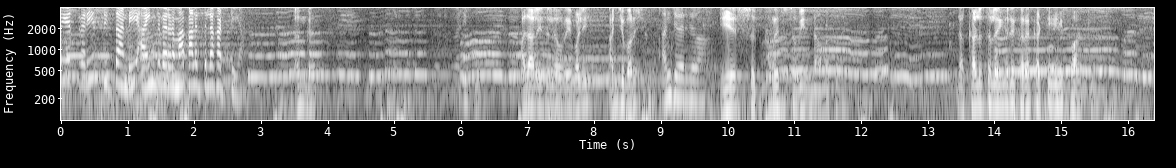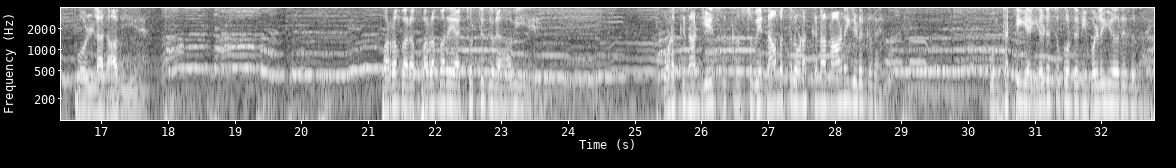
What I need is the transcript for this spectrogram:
லோகேஸ்வரி சித்தாண்டி ஐந்து வருடமா கழுத்துல கட்டியம் எங்க? அதால இதுல ஒரே வழி அஞ்சு வருஷம். அஞ்சு வருஷமா? இயேசு கிறிஸ்துவின் நாமத்தில். இந்த கழுத்துல இருக்கிற கட்டியை பார்த்து பொல்லாத ஆவிய. பரம்பரை பரம்பரையா தொட்டுகிற ஆவியே. உனக்கு நான் இயேசு கிறிஸ்துவின் நாமத்தில் உனக்கு நான் ஆணையிடுகிறேன். உன் கட்டியை எடுத்துக்கொண்டு நீ வெளியேறுகிறாய்.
